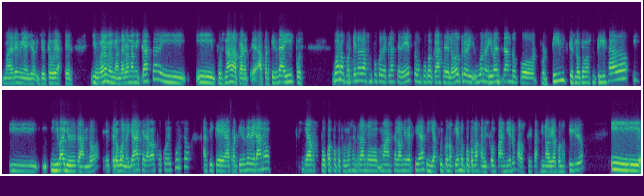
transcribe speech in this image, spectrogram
madre mía, ¿yo, yo qué voy a hacer? Y bueno, me mandaron a mi casa y, y pues nada, a partir de ahí, pues bueno, ¿por qué no das un poco de clase de esto, un poco de clase de lo otro? Y bueno, iba entrando por, por Teams, que es lo que hemos utilizado, y, iba ayudando. Eh, pero bueno, ya quedaba poco de curso, así que a partir de verano ya poco a poco fuimos entrando más a la universidad y ya fui conociendo un poco más a mis compañeros, a los que casi no había conocido. Y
